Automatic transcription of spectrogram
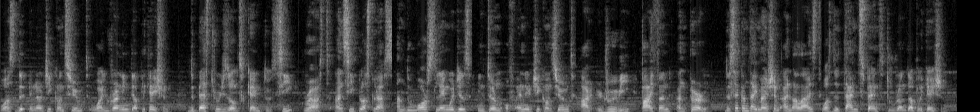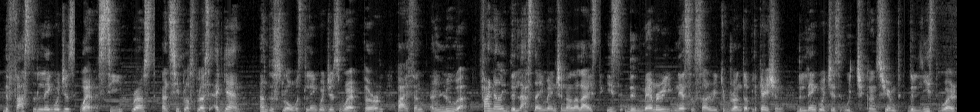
was the energy consumed while running the application. The best results came to C, Rust and C++, and the worst languages in terms of energy consumed are Ruby, Python and Perl. The second dimension analyzed was the time spent to run the application. The fastest languages were C, Rust and C++ again, and the slowest languages were Perl, Python and Lua. Finally, the last dimension analyzed is the memory necessary to run the application. The languages which consumed the least were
